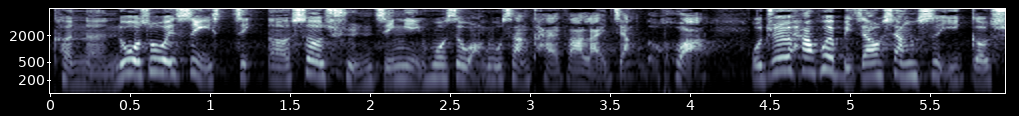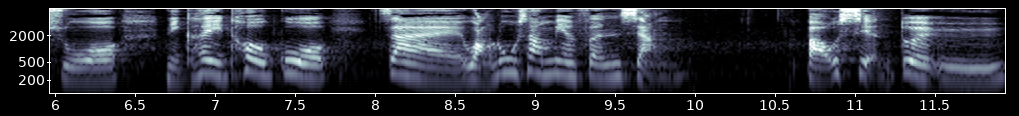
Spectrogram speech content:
可能，如果说会是以经呃社群经营或是网络上开发来讲的话，我觉得它会比较像是一个说，你可以透过在网络上面分享保险对于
